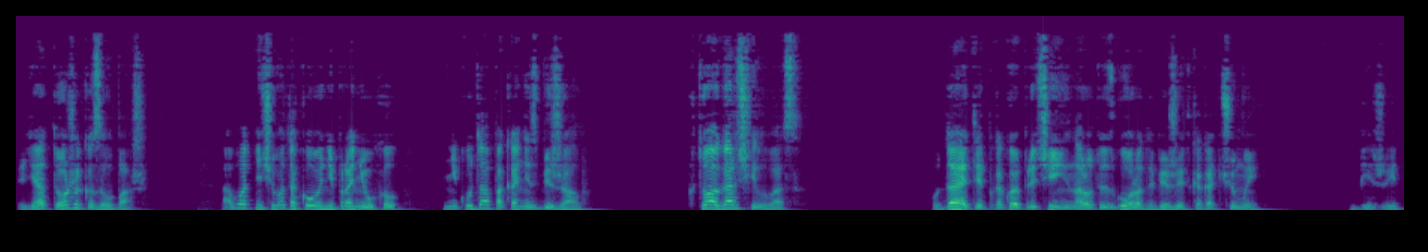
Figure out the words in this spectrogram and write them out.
Я тоже Козылбаш. А вот ничего такого не пронюхал, никуда пока не сбежал. Кто огорчил вас? Куда это и по какой причине народ из города бежит, как от чумы? Бежит?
